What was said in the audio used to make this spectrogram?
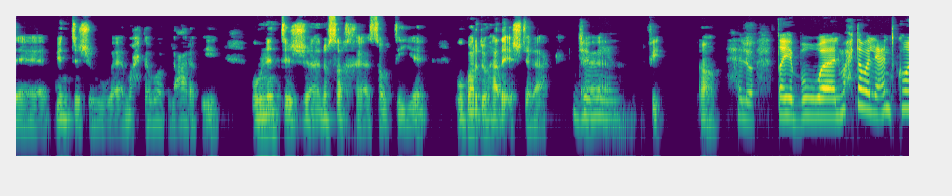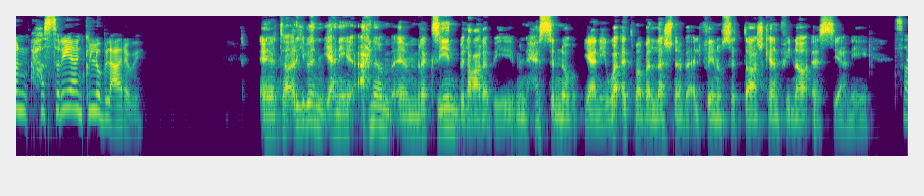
آه، بينتجوا محتوى بالعربي وننتج نسخ صوتية وبرضه هذا اشتراك. جميل. في آه. حلو. طيب والمحتوى اللي عندكم حصريا كله بالعربي؟ آه، تقريبا يعني إحنا مركزين بالعربي بنحس إنه يعني وقت ما بلشنا ب 2016 كان في ناقص يعني صح.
